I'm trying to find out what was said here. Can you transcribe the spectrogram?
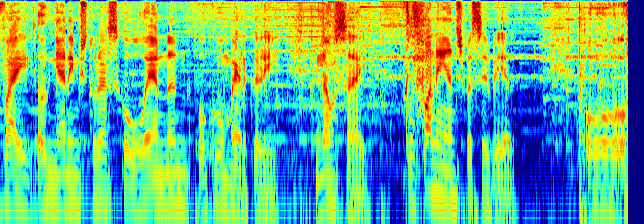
vai alinhar e misturar-se com o Lennon ou com o Mercury. Não sei. Telefonem antes para saber. Ou,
